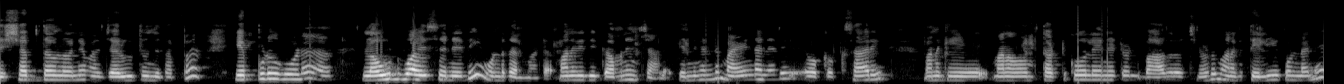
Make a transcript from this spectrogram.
నిశ్శబ్దంలోనే మనకు జరుగుతుంది తప్ప ఎప్పుడూ కూడా లౌడ్ వాయిస్ అనేది ఉండదన్నమాట. మనం ఇది గమనించాలి. ఎందుకంటే మైండ్ అనేది ఒక్కొక్కసారి మనకి మనం తట్టుకోలేనటువంటి బాధలు వచ్చినప్పుడు మనకు తెలియకుండానే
